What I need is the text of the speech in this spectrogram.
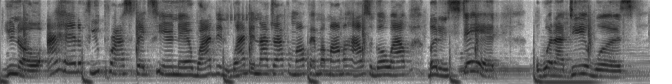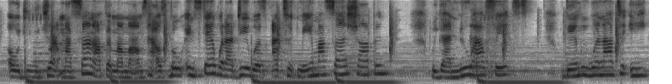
you know i had a few prospects here and there why didn't why didn't i drop them off at my mama house and go out but instead what i did was oh drop my son off at my mom's house but instead what i did was i took me and my son shopping we got new outfits then we went out to eat.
